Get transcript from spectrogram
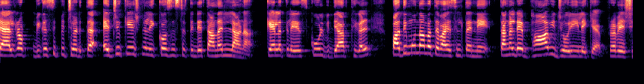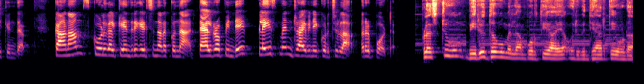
ടാൽറോപ്പ് വികസിപ്പിച്ചെടുത്ത എഡ്യൂക്കേഷണൽ ഇക്കോസിസ്റ്റത്തിന്റെ തണലിലാണ് കേരളത്തിലെ സ്കൂൾ വിദ്യാർത്ഥികൾ പതിമൂന്നാമത്തെ വയസ്സിൽ തന്നെ തങ്ങളുടെ ഭാവി ജോലിയിലേക്ക് പ്രവേശിക്കുന്നത്. കാണാം സ്കൂളുകൾ കേന്ദ്രീകരിച്ച് നടക്കുന്ന ടാൽറോപ്പിന്റെ പ്ലേസ്മെന്റ് ഡ്രൈവിനെ കുറിച്ചുള്ള റിപ്പോർട്ട്. പ്ലസ് ടുവും ബിരുദവുമെല്ലാം പൂർത്തിയായ ഒരു വിദ്യാർത്ഥിയോട്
